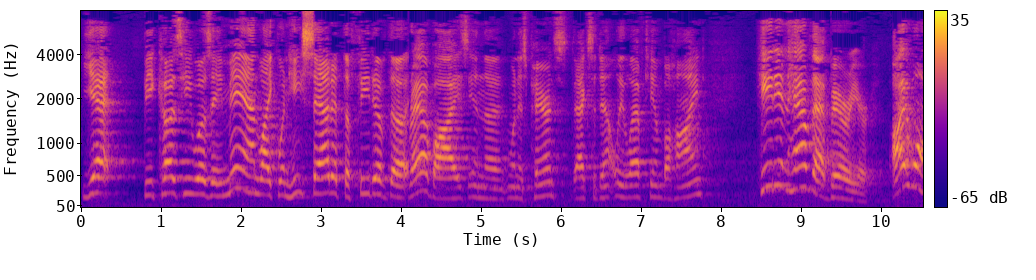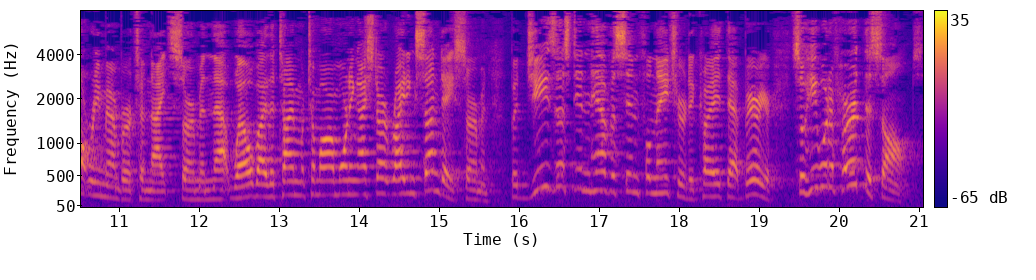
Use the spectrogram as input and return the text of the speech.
Yet, because he was a man, like when he sat at the feet of the rabbis in the, when his parents accidentally left him behind, he didn't have that barrier. I won't remember tonight's sermon that well by the time tomorrow morning I start writing Sunday's sermon. But Jesus didn't have a sinful nature to create that barrier. So he would have heard the Psalms.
